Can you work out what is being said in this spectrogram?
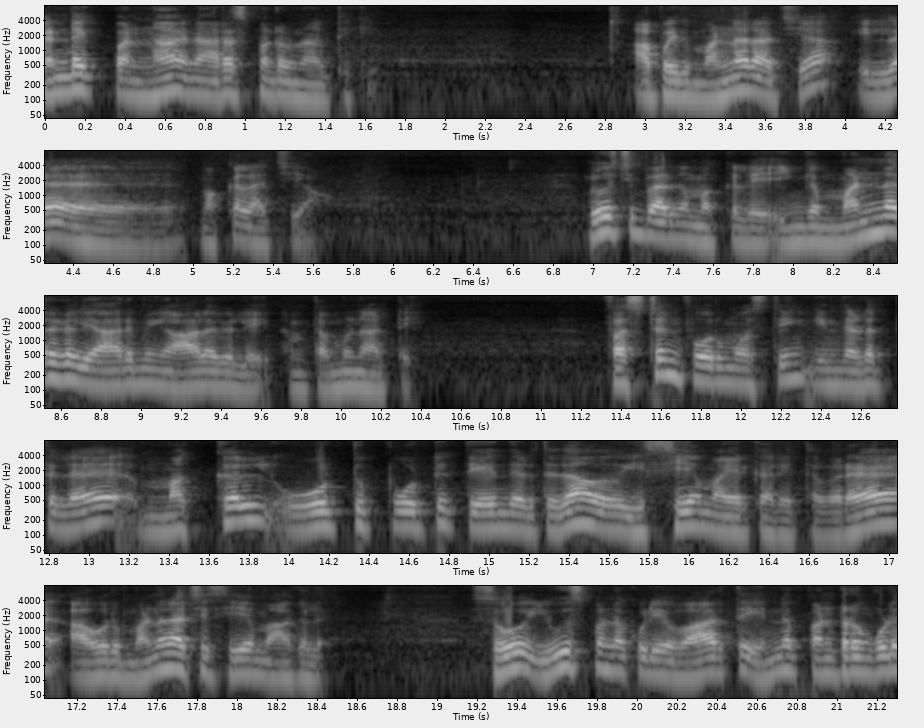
கண்டக்ட் பண்ணால் என்ன அரெஸ்ட் பண்ணுற நேரத்துக்கு அப்போ இது மன்னராட்சியா இல்லை மக்களாட்சியா? யோசிச்சு பாருங்கள் மக்களே இங்கே மன்னர்கள் யாருமே இங்கே ஆளவில்லை நம் தமிழ்நாட்டை. ஃபஸ்ட் அண்ட் ஃபோர்மோஸ்டிங் திங் இந்த இடத்துல மக்கள் ஓட்டு போட்டு தேர்ந்தெடுத்து தான் அவர் சிஎம் ஆயிருக்காரே தவிர அவர் மன்னராட்சி சிஎம் ஆகலை. ஸோ யூஸ் பண்ணக்கூடிய வார்த்தை என்ன பண்ணுறோம் கூட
